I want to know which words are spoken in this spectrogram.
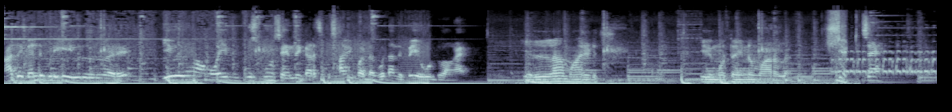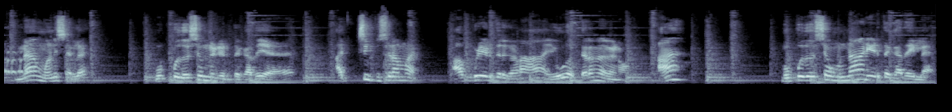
அதை கண்டுபிடிக்க இவர் வருவாரு. இவரும் அவங்க ஒய்ஃப் புஷ்பும் சேர்ந்து கடைசி சாமி பாட்டை போட்டு அந்த பேயை ஓட்டுவாங்க. எல்லாம் மாறிடுச்சு. இது மட்டும் இன்னும் மாறல. என்ன மனுஷன்ல முப்பது வருஷம் முன்னாடி எடுத்த கதைய அச்சு புசுறாம அப்படி எடுத்திருக்கானா? எவ்வளவு திறமை வேணும். ஆ? முப்பது வருஷம் முன்னாடி எடுத்த கதை இல்ல.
